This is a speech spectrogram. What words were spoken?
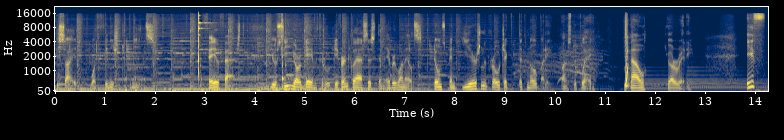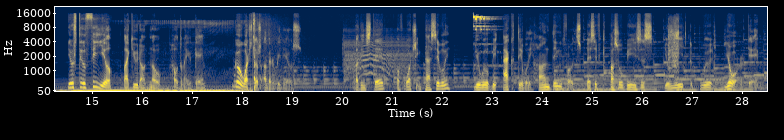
decide what finished means. Fail fast. You see your game through different glasses than everyone else. Don't spend years on a project that nobody wants to play. Now you are ready. If you still feel like you don't know how to make a game, go watch those other videos. But instead of watching passively, you will be actively hunting for the specific puzzle pieces you need to build your game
